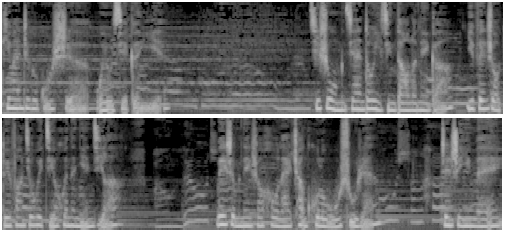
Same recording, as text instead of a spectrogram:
听完这个故事，我有些哽咽。其实我们既然都已经到了那个一分手对方就会结婚的年纪了，为什么那首后来唱哭了无数人？正是因为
